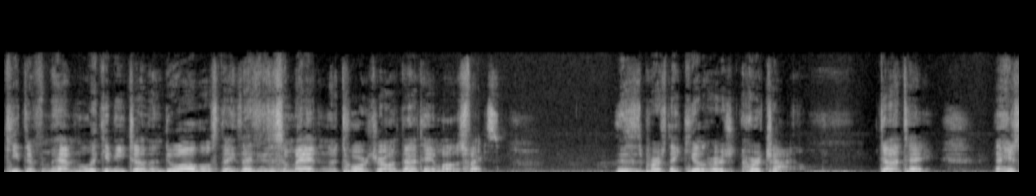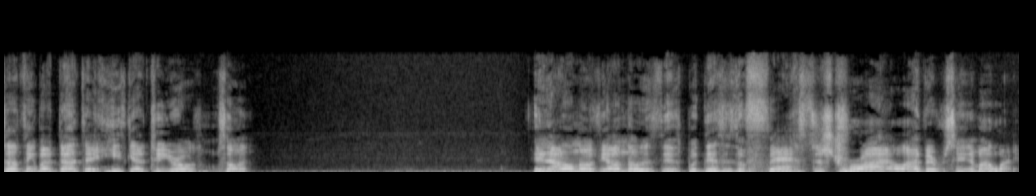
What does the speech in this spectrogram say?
keep them from having to look at each other and do all those things. I can just imagine the torture on Daunte and mother's face. This is the person that killed her her child, Daunte. Now here's the other thing about Daunte. He's got a two year old son. And I don't know if y'all noticed this, but this is the fastest trial I've ever seen in my life.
